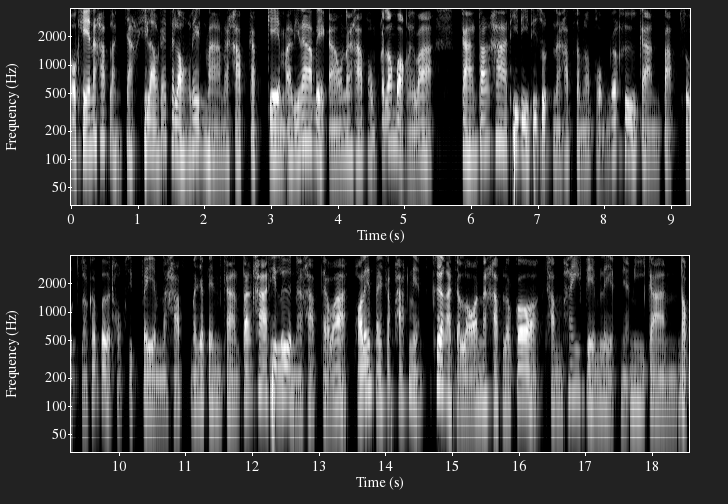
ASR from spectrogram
โอเคนะครับ หลังจากที่เราได้ไปลองเล่นมานะครับ กับเกม Arena Breakout นะครับ ผมก็ต้องบอกเลยว่า การตั้งค่าที่ดีที่สุดนะครับสำหรับผมก็คือการปรับสุดแล้วก็เปิด 60 เฟรมนะครับมันจะเป็นการตั้งค่าที่ลื่นนะครับ แต่ว่าพอเล่นไปสักพักเนี่ยเครื่องอาจจะร้อนนะครับแล้วก็ทำให้เฟรมเรทเนี่ยมีการดรอป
